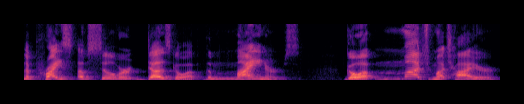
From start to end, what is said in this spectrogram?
the price of silver does go up, the miners go up much, much higher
